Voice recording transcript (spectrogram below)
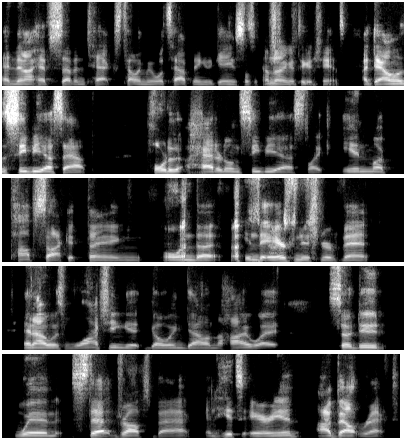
And then I have seven texts telling me what's happening in the game. So I was like, I'm not going to take a chance. I downloaded the CBS app, pulled it, had it on CBS, like in my pop socket thing on the in the air conditioner vent, and I was watching it going down the highway. So, dude, when Stet drops back and hits Arian, I about wrecked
